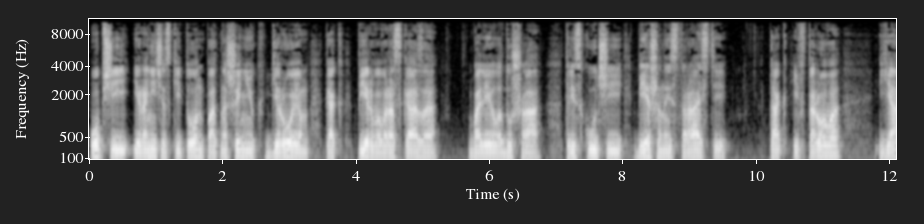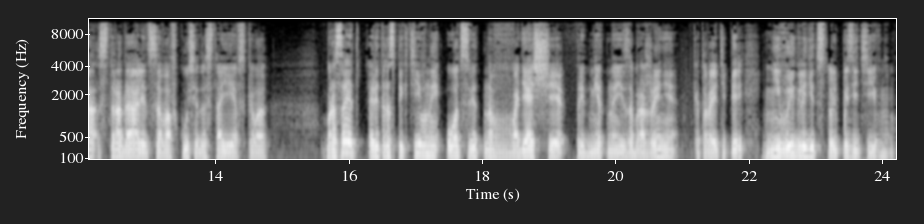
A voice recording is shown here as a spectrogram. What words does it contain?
Общий иронический тон по отношению к героям, как первого рассказа «Болела душа», «Трескучей, бешеной страсти», так и второго «Я страдалица во вкусе Достоевского» бросает ретроспективный отсвет на вводящее предметное изображение, которое теперь не выглядит столь позитивным.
